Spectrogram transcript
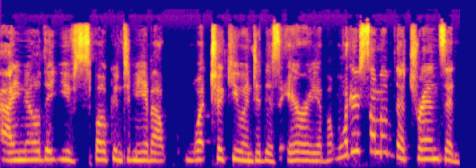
I know that you've spoken to me about what took you into this area, but what are some of the trends and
